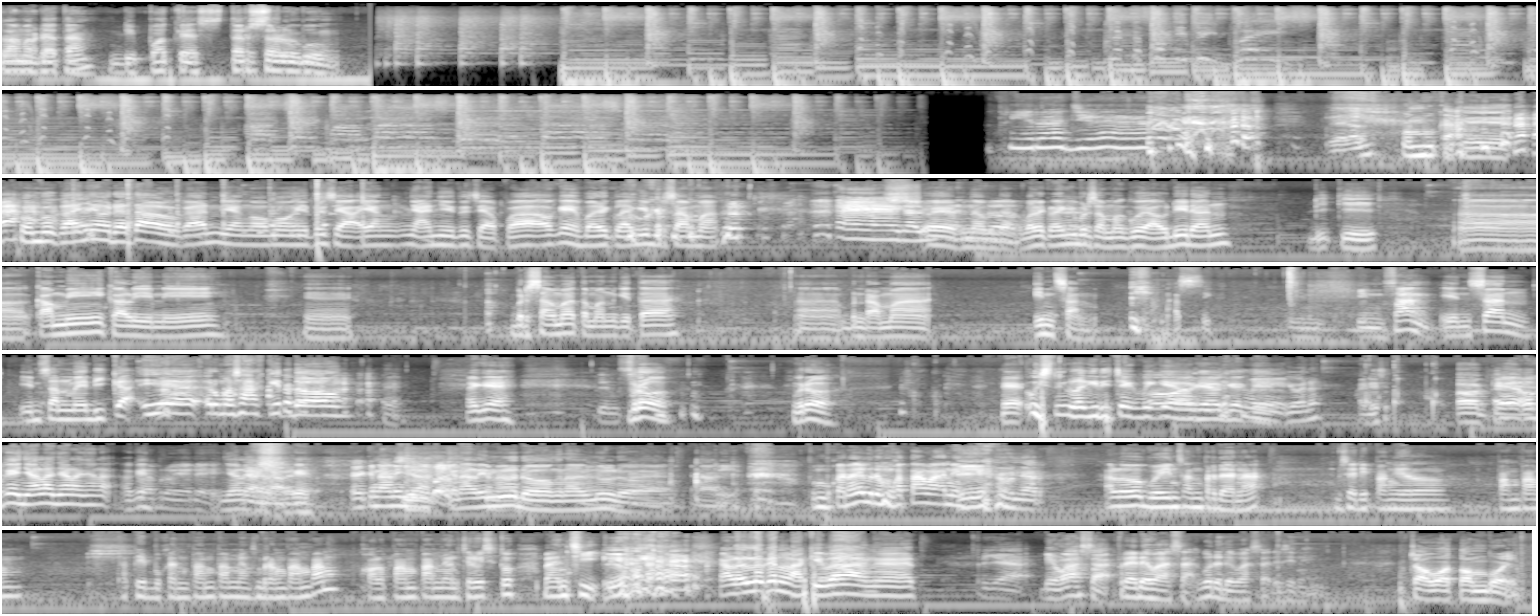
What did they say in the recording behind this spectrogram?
Selamat datang di podcast Terselubung. Riraja. Ya kan? Pembuka. Oke, pembukanya udah tahu kan yang ngomong itu siapa, yang nyanyi itu siapa. Oke, balik lagi bersama eh, enggak bisa. Eh, gitu. benar-benar. Balik lagi bersama gue Audi dan Diki. eh, kami kali ini eh, bersama teman kita eh, bernama Insan. Asik. In- insan. Insan, Insan Medika. Iya, rumah sakit dong. Oke. Bro. Bro. Oke, wis tuh lagi dicek mic-nya. Oh, Oke, oke, dicek oke. mic. Gimana? Oke. Eh, oke, nyala, nyala, nyala. Oke. Ya, bro, ya deh. Nyala, Ya, nyala. Oke. dulu. Eh, kenalin Siap, dulu. kenalin dulu dong, kenalin dulu dong. Kenalin. Pembukaannya udah mau ketawa nih. Iya benar. Halo, gue Insan Perdana. Bisa dipanggil Pam Pam. Tapi bukan Pam Pam yang seberang Pam Pam. Kalau Pam Pam yang serius itu Banci. Iya. Kalau lu kan laki banget. Pria dewasa. Pria dewasa. Gue udah dewasa di sini. Cowok tomboy.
